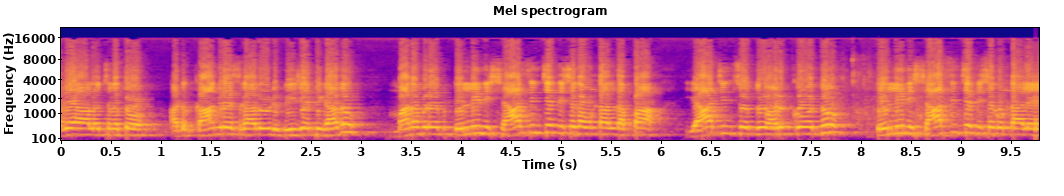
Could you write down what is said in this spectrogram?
అదే ఆలోచనతో అటు కాంగ్రెస్ కాదు ఇటు బీజేపీ కాదు మనం రేపు ఢిల్లీని శాసించే దిశగా ఉండాలి తప్ప యాచించొద్దు అడుక్కోవద్దు. ఢిల్లీని శాసించే దిశగా ఉండాలి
